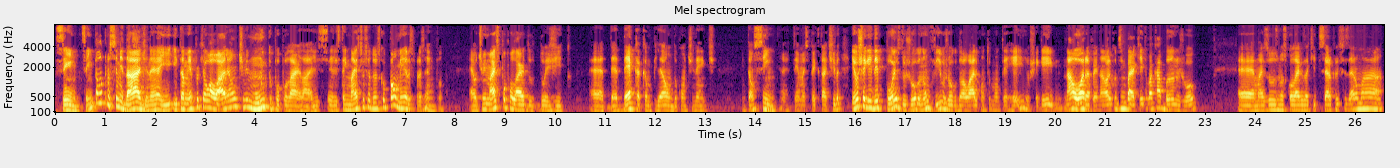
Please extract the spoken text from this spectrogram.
Sim, sim, pela proximidade, né? E, e também porque o Awali é um time muito popular lá. Eles, eles têm mais torcedores que o Palmeiras, por exemplo. É o time mais popular do, do Egito. É, é deca campeão do continente. Então, sim, é, tem uma expectativa. Eu cheguei depois do jogo, eu não vi o jogo do Awali contra o Monterrey. Eu cheguei na hora, na hora que eu desembarquei, estava acabando o jogo. É, mas os meus colegas aqui disseram que eles fizeram uma,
